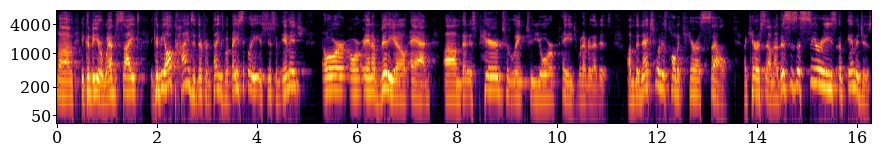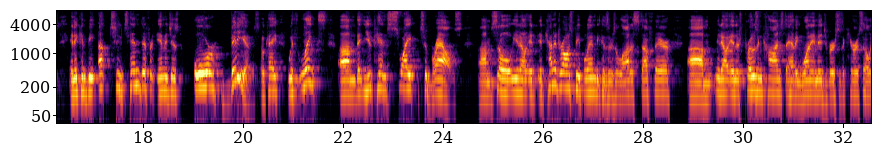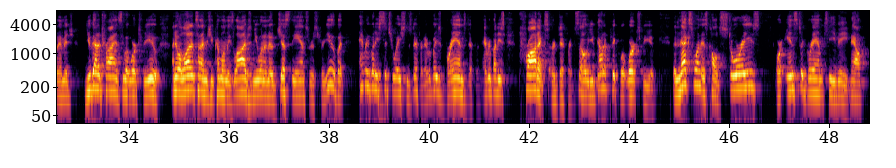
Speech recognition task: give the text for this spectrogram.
um, it could be your website. It could be all kinds of different things, but basically it's just an image or, or in a video ad um, that is paired to link to your page, whatever that is. Um, the next one is called a carousel a carousel. Now this is a series of images and it can be up to 10 different images or videos, okay, with links um, that you can swipe to browse. Um, so, you know, it, it kind of draws people in because there's a lot of stuff there. Um, you know, and there's pros and cons to having one image versus a carousel image. You got to try and see what works for you. I know a lot of times you come on these lives and you want to know just the answers for you, but everybody's situation is different. Everybody's brand's different. Everybody's products are different. So you've got to pick what works for you. The next one is called stories or Instagram TV. Now,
